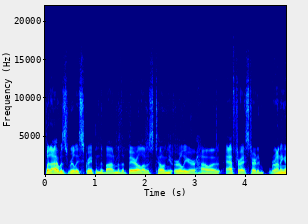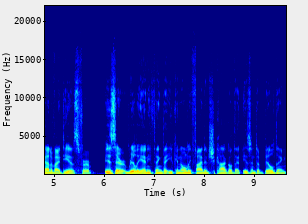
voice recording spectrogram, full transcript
but I was really scraping the bottom of the barrel. I was telling you earlier how uh, after I started running out of ideas for is there really anything that you can only find in Chicago that isn't a building?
